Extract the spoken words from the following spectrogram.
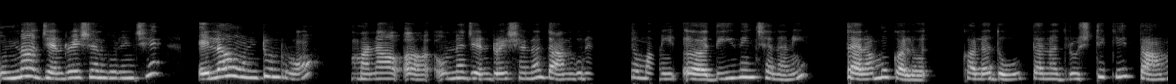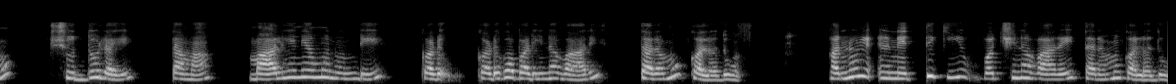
ఉన్న జనరేషన్ గురించి ఎలా ఉంటుండ్రో మన ఉన్న జనరేషన్ దాని గురించి దీవించనని తరము కల కలదు. తన దృష్టికి తాము శుద్ధులై తమ మాలిన్యము నుండి కడు కడుగబడిన వారి తరము కలదు. కన్ను నెత్తికి వచ్చిన వారై తరము కలదు.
